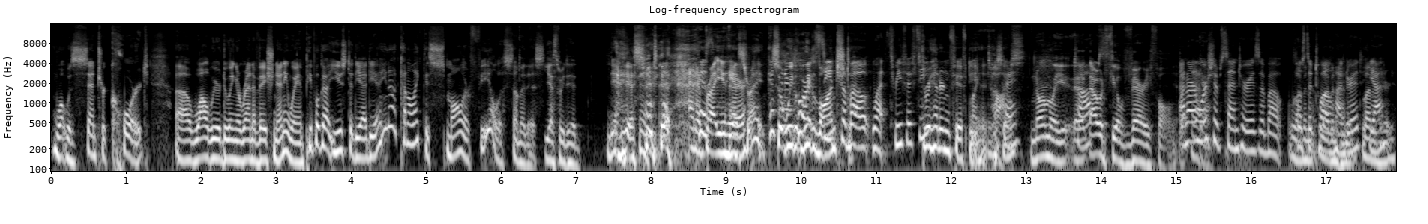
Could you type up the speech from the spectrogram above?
what was Center Court uh, while we were doing a renovation anyway. And people got used to the idea, you know, I kind of like this smaller feel of some of this. Yes, we did. Yes, you did. And it brought you here. That's right. So we, Center we launched about what 350 350. Like tops. Okay. Normally, uh, that would feel very full. and our Yeah. worship center is about close 11 to 1200 1100.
